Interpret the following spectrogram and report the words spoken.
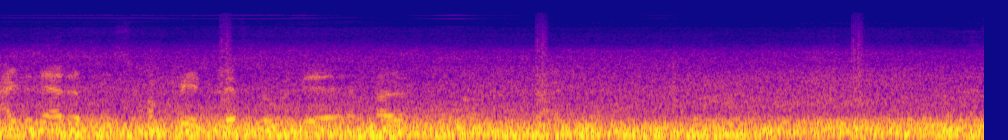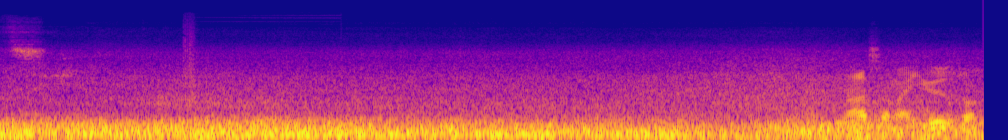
I just had a piece of bait left over there. Let's see. Last time I used rock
